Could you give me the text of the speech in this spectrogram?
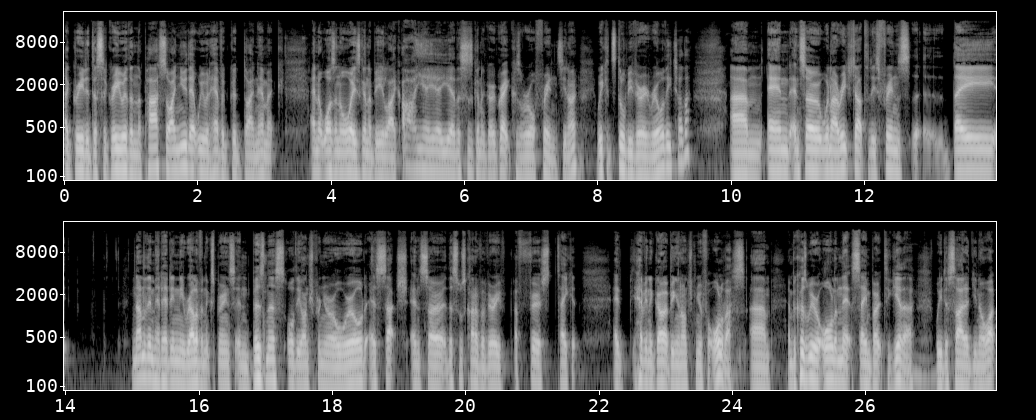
agree to disagree with in the past. So I knew that we would have a good dynamic and it wasn't always going to be like, oh yeah, yeah, yeah, this is going to go great because we're all friends. You know, we could still be very real with each other. Um, and and so when I reached out to these friends, uh, they none of them had had any relevant experience in business or the entrepreneurial world as such, and so this was kind of a very a first take at, at having a go at being an entrepreneur for all of us. Um, and because we were all in that same boat together, we decided, you know what,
